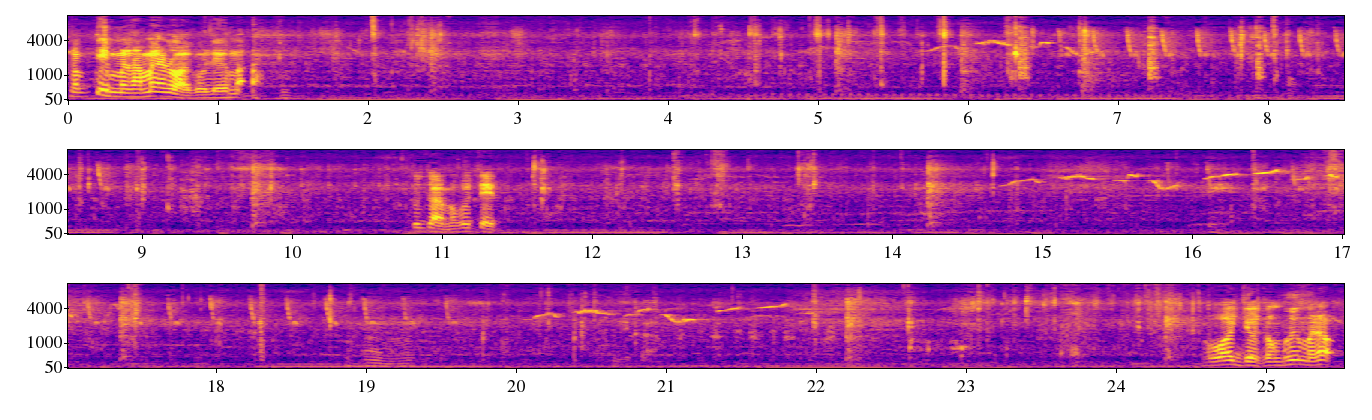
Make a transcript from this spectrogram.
น้ำจิ้มมันทำให้อร่อยกว่าเดิมอะกูจ่ายมันก็เจ็ดอืม โอ้ยหยดลงพื้นมาแล้วๆ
